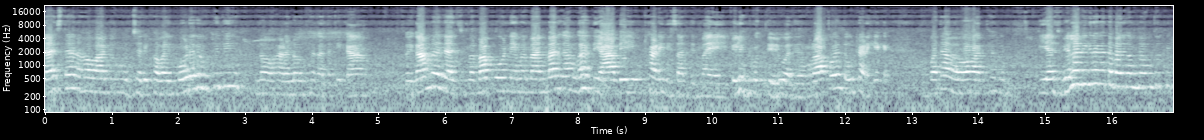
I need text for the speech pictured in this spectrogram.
નાસ્તા ને હવારનું હું જરી ખવાઈ મોડે ઉઠી હતી. નવ, સાડા નવ થયા હતા કે કામ. કોઈ કામ નહીં ને મારા બાપુ ને મારા માન બાર ગામ ગાતી આ બે ઉઠાડી ની શાંતિ મેં પેલી મૃત્યુ એવું હતી. મારો બાપુ ને તો ઉઠાડી કે બતાવે હવાર થયું એ આજ વહેલા નીકળ્યા હતા બાર ગામ જવું હતું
